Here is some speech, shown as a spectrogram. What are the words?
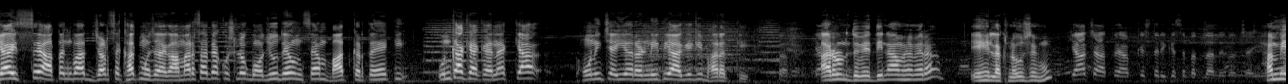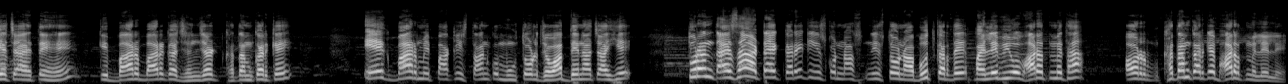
क्या इससे आतंकवाद जड़ से खत्म हो जाएगा? हमारे साथ कुछ लोग मौजूद हैं उनसे हम बात करते हैं कि उनका क्या कहना है? क्या होनी चाहिए रणनीति आगे की भारत की? अरुण द्विवेदी नाम है मेरा यहीं लखनऊ से हूँ। क्या चाहते हैं आप? किस तरीके से बदला लेना चाहिए? हम ये चाहते हैं कि बार बार का झंझट खत्म करके एक बार में पाकिस्तान को मुँह तोड़ जवाब देना चाहिए। तुरंत ऐसा अटैक करे कि इसको निस्तो नाबूद कर दे। पहले भी वो भारत में था और ख़त्म करके भारत में ले लें।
